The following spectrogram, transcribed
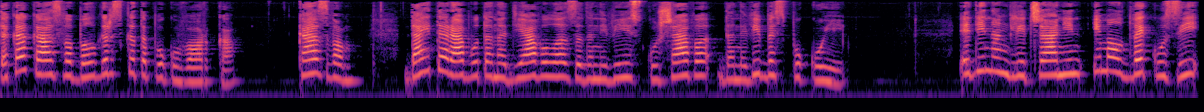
така казва българската поговорка. Казвам, дайте работа на дявола, за да не ви изкушава, да не ви безпокои. Един англичанин имал две кози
